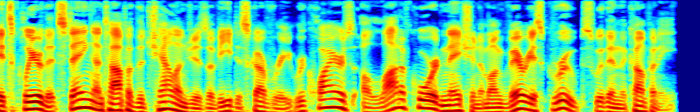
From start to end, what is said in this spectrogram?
It's clear that staying on top of the challenges of e discovery requires a lot of coordination among various groups within the company.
